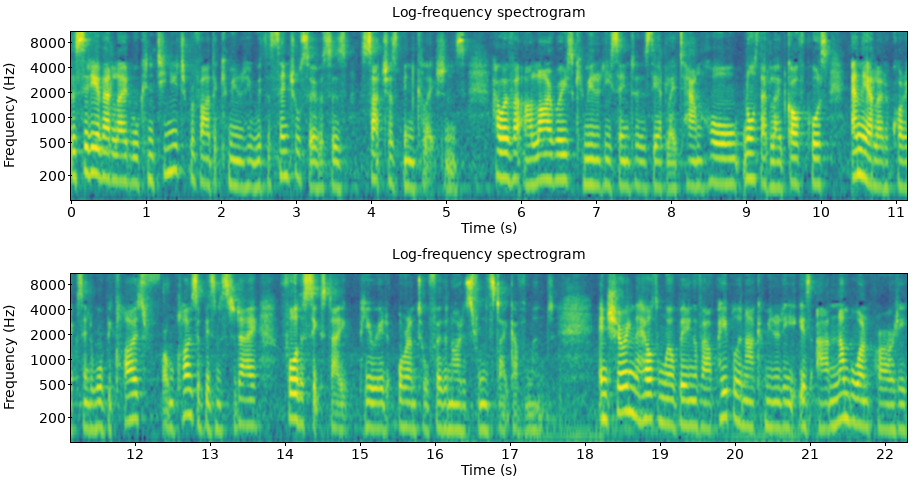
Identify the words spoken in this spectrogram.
The City of Adelaide will continue to provide the community with essential services such as bin collections. However, our libraries, community centres, the Adelaide Town Hall, North Adelaide Golf Course and the Adelaide Aquatic Centre will be closed from close of business today for the six-day period or until further notice from the State Government. Ensuring the health and well-being of our people in our community is our number one priority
